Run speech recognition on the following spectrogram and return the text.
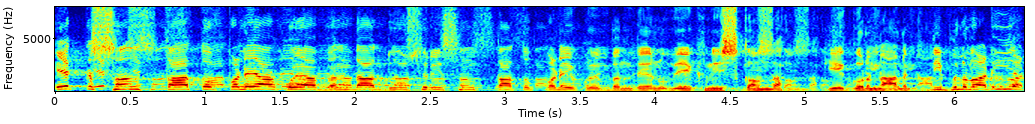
ਇੱਕ ਸੰਸਥਾ ਤੋਂ ਪੜਿਆ ਹੋਇਆ ਬੰਦਾ ਦੂਸਰੀ ਸੰਸਥਾ ਤੋਂ ਪੜੇ ਕੋਈ ਬੰਦੇ ਨੂੰ ਵੇਖ ਨਹੀਂ ਸਕਾਉਂਦਾ ਕਿ ਇਹ ਗੁਰੂ ਨਾਨਕ ਦੀ ਫੁਲਵਾੜੀ ਆ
